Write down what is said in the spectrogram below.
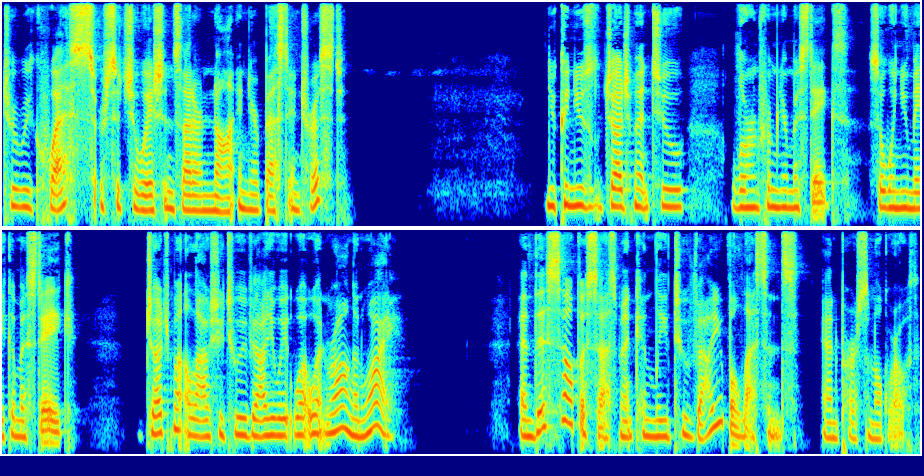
to requests or situations that are not in your best interest. You can use judgment to learn from your mistakes. So when you make a mistake, judgment allows you to evaluate what went wrong and why. And this self assessment can lead to valuable lessons and personal growth.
